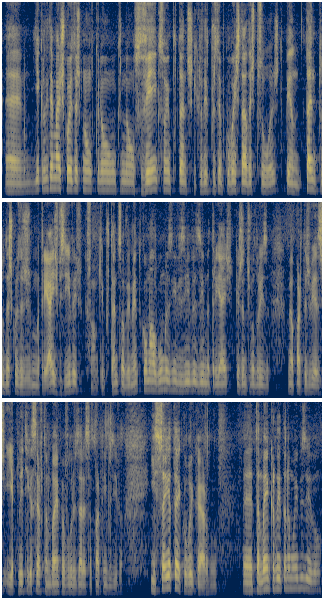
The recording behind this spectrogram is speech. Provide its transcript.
Uh, e acredito em mais coisas que não, que, não, que não se vêem e que são importantes. Acredito, por exemplo, que o bem-estar das pessoas depende tanto das coisas materiais, visíveis, que são muito importantes, obviamente, como algumas invisíveis e materiais que a gente desvaloriza a maior parte das vezes. E a política serve também para valorizar essa parte invisível. E sei até que o Ricardo uh, também acredita na mão invisível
